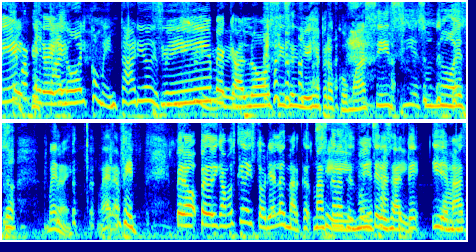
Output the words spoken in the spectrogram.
Sí, te- porque te dije- caló el comentario de Sí, Facebook. me caló, sí, yo dije, pero ¿cómo así? Sí, eso no, eso. Bueno, eh, bueno, en fin. Pero, pero digamos que la historia de las marcas, máscaras Sí, es muy interesante, interesante y claro. demás.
